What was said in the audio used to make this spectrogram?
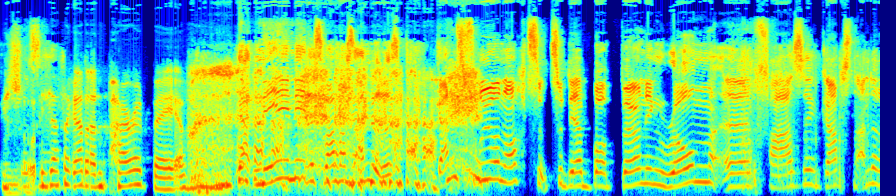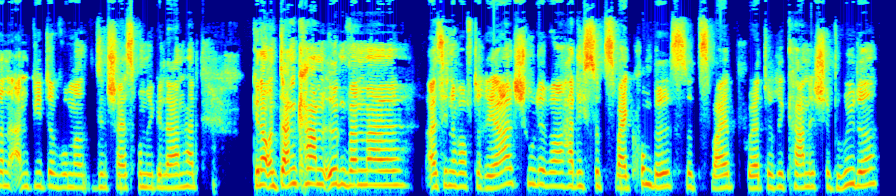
Ich, ich dachte gerade an Pirate Bay. Aber ja, nee, nee, das war was anderes. Ganz früher noch zu, zu der Burning Rome äh, Phase gab es einen anderen Anbieter, wo man den Scheiß runtergeladen hat. Genau, und dann kam irgendwann mal, als ich noch auf der Realschule war, hatte ich so zwei Kumpels, so zwei puerto-ricanische Brüder,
